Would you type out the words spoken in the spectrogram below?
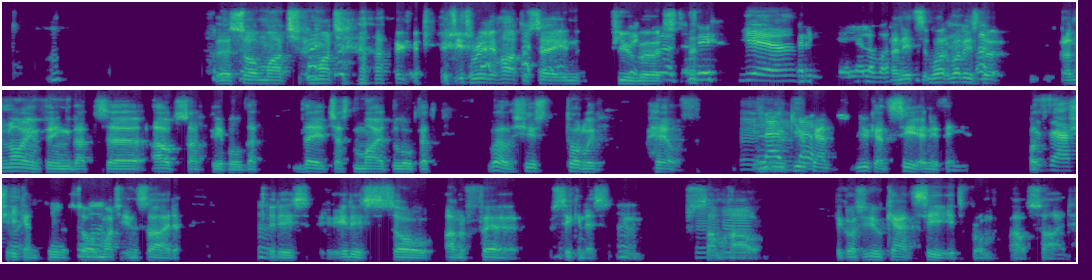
There's so much, much. it's, it's really hard to say in few words. yeah. And it's what what is the annoying thing that uh, outside people that they just might look at well she's totally health Mhm. you, Like you that. can't you can't see anything but Exactly. she can feel so Mhm. much inside Mm. it is it is so unfair sickness Mm. mm, somehow because you can't see it from outside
